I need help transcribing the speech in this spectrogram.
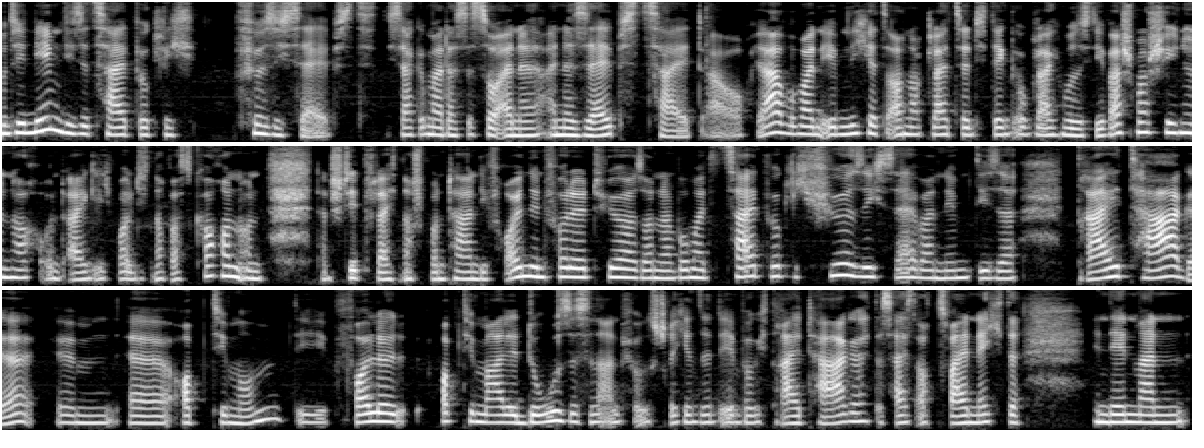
Und sie nehmen diese Zeit wirklich für sich selbst. Ich sage immer, das ist so eine, eine Selbstzeit auch, ja, wo man eben nicht jetzt auch noch gleichzeitig denkt, oh, gleich muss ich die Waschmaschine noch und eigentlich wollte ich noch was kochen und dann steht vielleicht noch spontan die Freundin vor der Tür, sondern wo man die Zeit wirklich für sich selber nimmt, diese drei Tage im äh, Optimum, die volle optimale Dosis in Anführungsstrichen sind eben wirklich drei Tage. Das heißt auch zwei Nächte, in denen man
